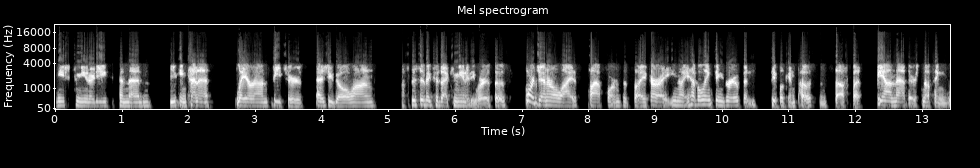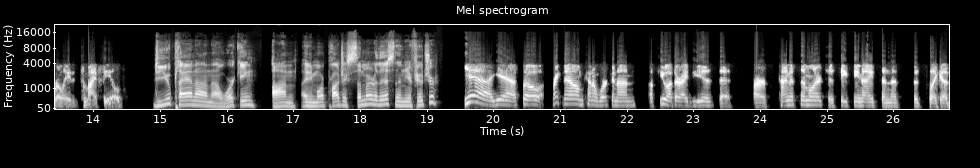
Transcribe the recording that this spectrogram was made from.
niche community, and then you can kind of layer on features as you go along specific to that community. Whereas those more generalized platforms, it's like, all right, you know, you have a LinkedIn group and people can post and stuff, but beyond that, there's nothing related to my field. Do you plan on uh, working on any more projects similar to this in the near future? Yeah, yeah. So right now, I'm kind of working on a few other ideas that are kind of similar to Safety Nights, and that's it's like a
